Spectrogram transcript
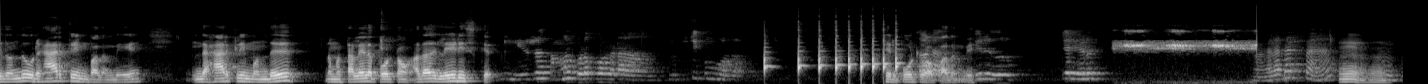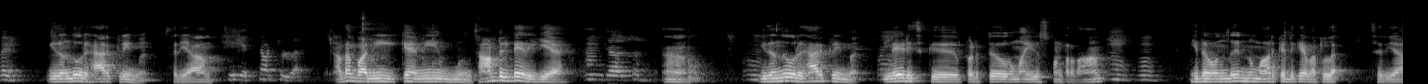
இது வந்து ஒரு ஹேர் க்ரீம் பா தம்பி. இந்த ஹேர் க்ரீம் வந்து நம்ம தலையில் போட்டோம். அதாவது லேடிஸ்க்கு நீ இருடா கம்மல் கூட போடலடா. லிப்ஸ்டிக்கும் போடல. சரி போட்டு வாப்பா தம்பி. சரி எடு. இது வந்து ஒரு ஹேர் க்ரீம் சரியா? அதான்ப்பா நீ நீ சாப்பிட்டுக்கிட்டே இருக்கிய. இது வந்து ஒரு ஹேர் க்ரீம் லேடிஸ்க்கு பிரத்யேகமாக யூஸ் பண்ணுறதான் இதை வந்து இன்னும் மார்க்கெட்டுக்கே வரல. சரியா?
